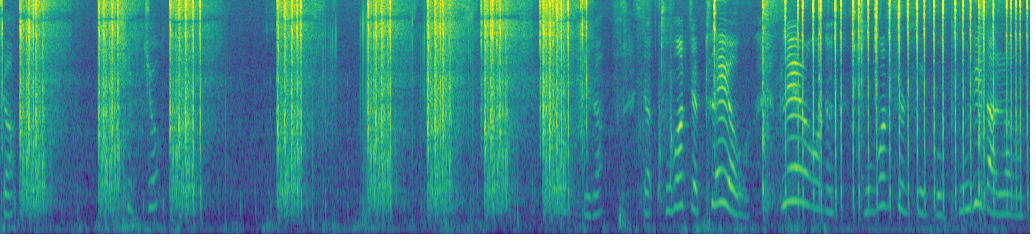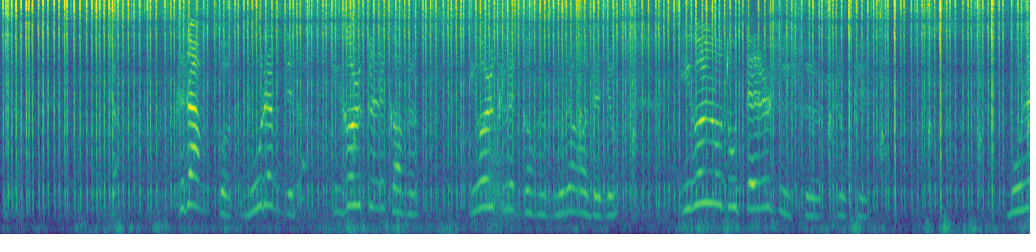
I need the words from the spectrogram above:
자 쉽죠? 자, 두 번째 플레이어. 플레이어는 두 번 쓸 수 있고 불이 날아갑니다. 자, 그 다음 건 모래입니다. 이걸 클릭하면 이걸 클릭하면 모래가 되죠. 이걸로도 때릴 수 있어요. 이렇게 모래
